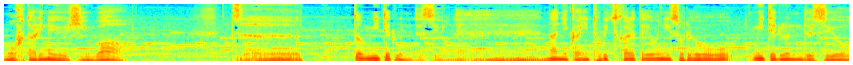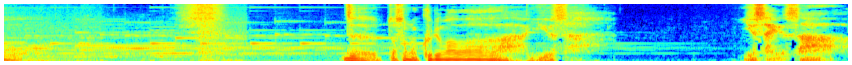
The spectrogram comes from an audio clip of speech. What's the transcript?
もう二人の友人は、ずーっと見てるんですよね。何かに取り憑かれたようにそれを見てるんですよ。ずーっとその車は、ゆさ、ゆさゆさ、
